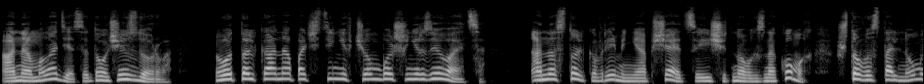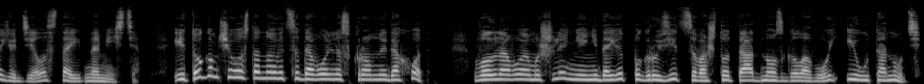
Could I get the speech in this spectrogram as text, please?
Она молодец, это очень здорово. Вот только она почти ни в чем больше не развивается. Она столько времени общается и ищет новых знакомых, что в остальном ее дело стоит на месте. Итогом чего становится довольно скромный доход — Волновое мышление не дает погрузиться во что-то одно с головой и утонуть.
